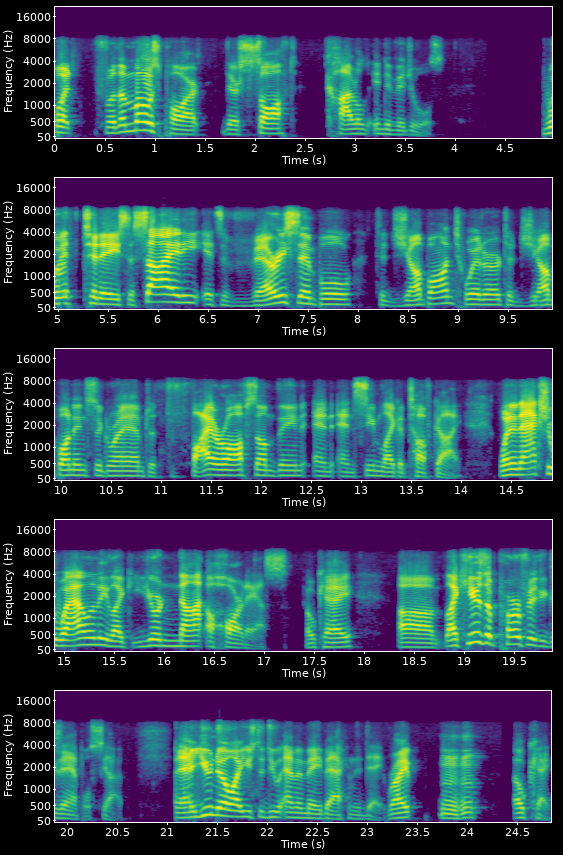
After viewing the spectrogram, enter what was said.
But for the most part, they're soft, coddled individuals. With today's society, it's very simple to jump on Twitter, to jump on Instagram, to th- fire off something and and seem like a tough guy. When in actuality, like you're not a hard ass, okay? Um, like here's a perfect example, Scott. Now you know I used to do MMA back in the day, right? hmm Okay.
